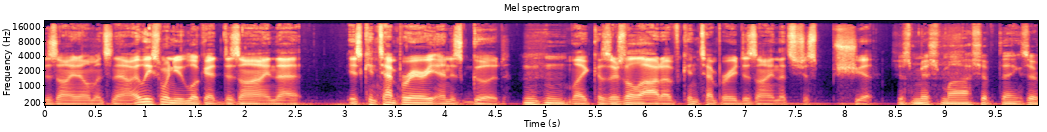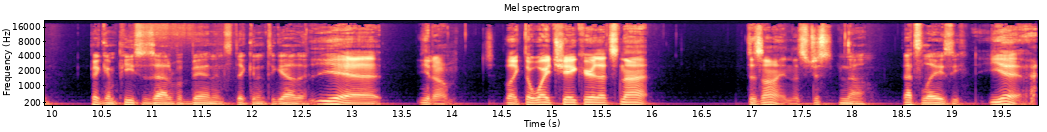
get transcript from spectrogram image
design elements now. At least when you look at design that is contemporary and is good, Mm-hmm. like because there's a lot of contemporary design that's just shit. Just mishmash of things. They're picking pieces out of a bin and sticking it together. Yeah, you know, like the white shaker. That's not design. That's just No, that's lazy. yeah.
